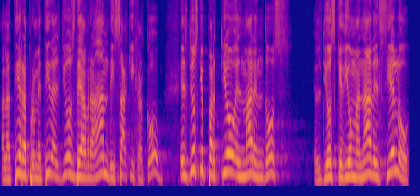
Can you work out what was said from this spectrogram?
a la tierra prometida, el Dios de Abraham, de Isaac y Jacob, el Dios que partió el mar en dos, el Dios que dio maná del cielo,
